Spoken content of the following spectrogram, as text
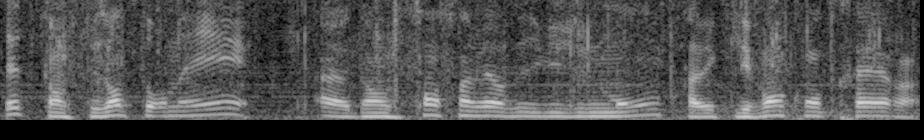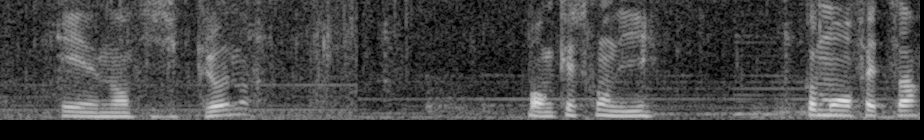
Peut-être qu'en le faisant tourner dans le sens inverse de l'aiguille d'une montre, avec les vents contraires et un anticyclone. Bon, qu'est-ce qu'on dit? Comment on fait ça?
